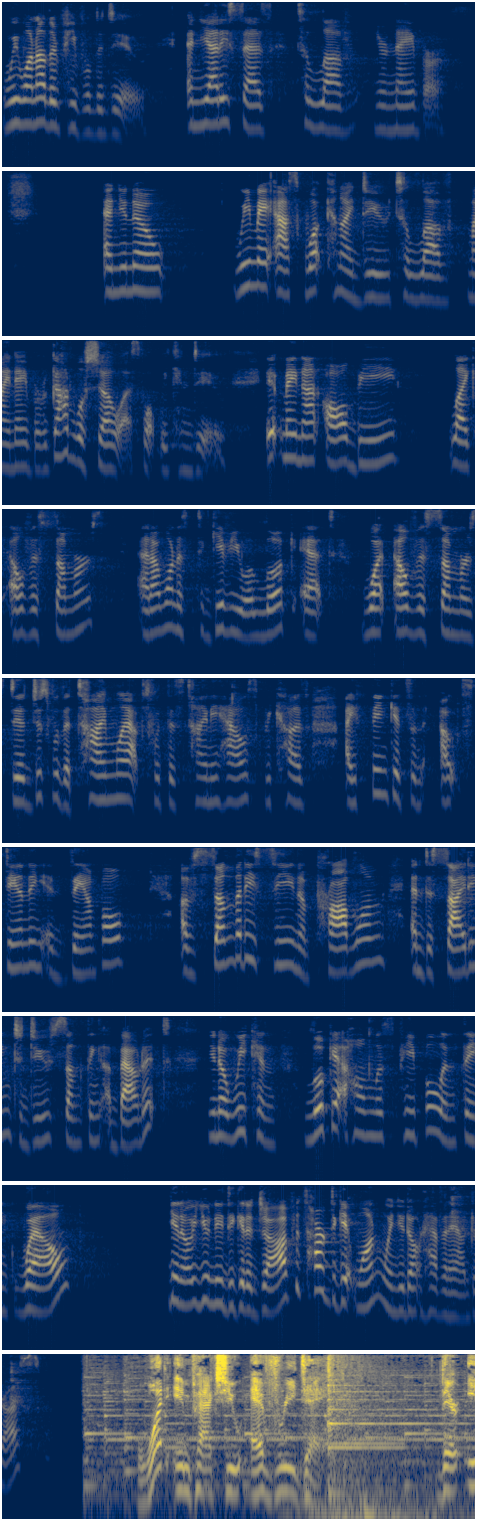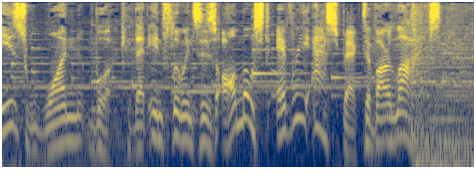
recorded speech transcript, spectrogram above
We want other people to do. And yet he says to love your neighbor. And you know, we may ask, What can I do to love my neighbor? God will show us what we can do. It may not all be like Elvis Summers. And I want us to give you a look at what Elvis Summers did just with a time lapse with this tiny house because I think it's an outstanding example of somebody seeing a problem and deciding to do something about it. You know, we can look at homeless people and think, well, you know, you need to get a job. It's hard to get one when you don't have an address. What impacts you every day? There is one book that influences almost every aspect of our lives.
